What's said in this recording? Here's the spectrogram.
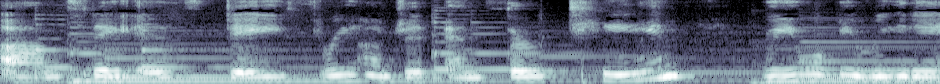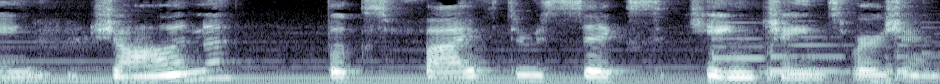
Um, today is day 313. We will be reading John books 5 through 6, King James Version.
